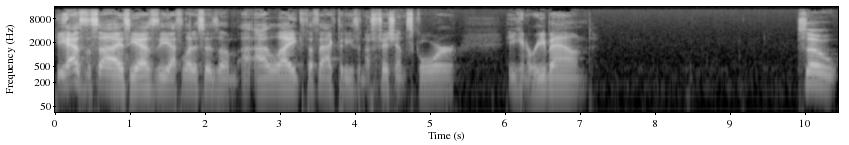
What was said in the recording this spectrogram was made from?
He has the size, he has the athleticism. I, I, like the fact that he's an efficient scorer. He can rebound. So,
